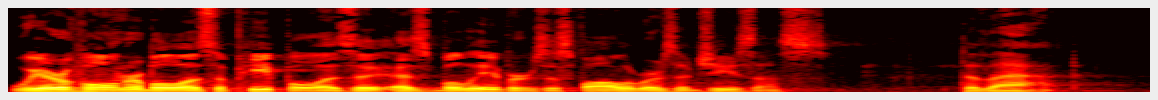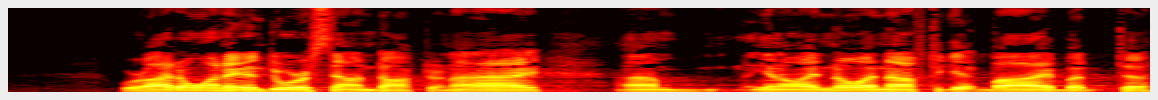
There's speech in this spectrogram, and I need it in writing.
We are vulnerable as a people, as, a, as believers, as followers of Jesus, to that. Where I don't want to endure sound doctrine. I, um, you know, I know enough to get by, but, uh,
